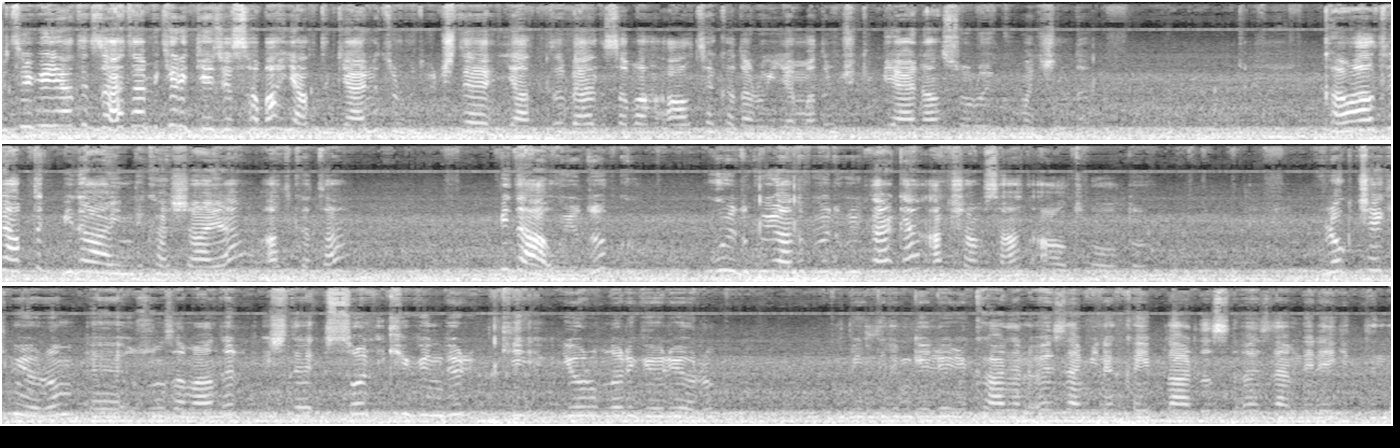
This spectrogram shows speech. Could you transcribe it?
Bütün gün yattık. Zaten bir kere gece sabah yattık yani. Turgut 3'te yattı. Ben sabah 6'ya kadar uyuyamadım. Çünkü bir yerden sonra uykum açıldı. Kahvaltı yaptık. Bir daha indik aşağıya alt kata. Bir daha uyuduk. Uyuduk uyandık uyuduk uyuduk akşam saat 6 oldu. Vlog çekmiyorum e, uzun zamandır. İşte son iki gündür ki yorumları görüyorum. Bildirim geliyor yukarıdan. Özlem yine kayıplardasın. Özlem nereye gittin?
